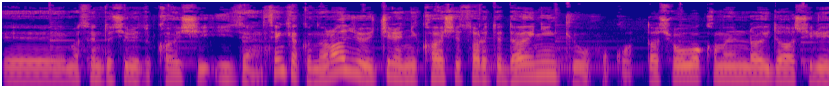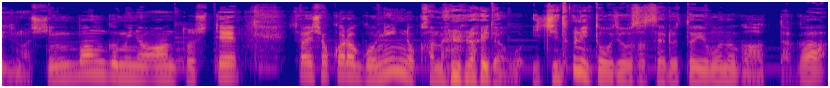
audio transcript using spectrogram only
えー、まあ、戦隊シリーズ開始以前、1971年に開始されて大人気を誇った昭和仮面ライダーシリーズの新番組の案として、最初から5人の仮面ライダーを一度に登場させるというものがあったが、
